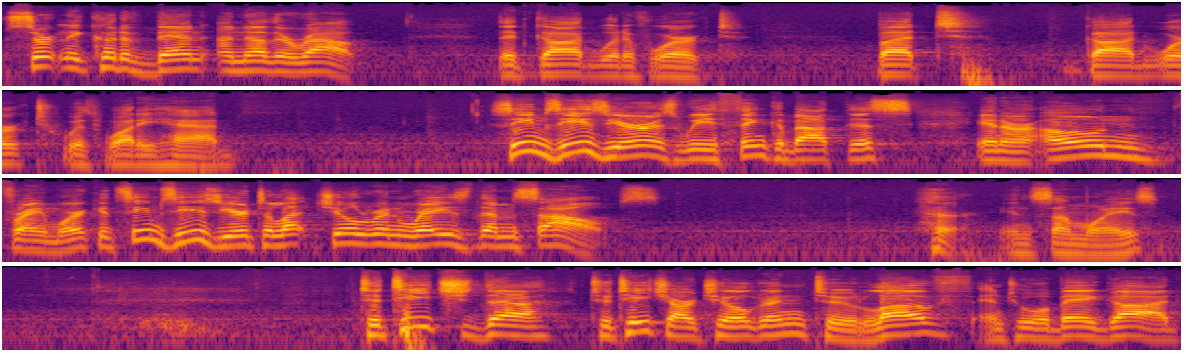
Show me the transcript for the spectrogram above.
certainly could have been another route that God would have worked, but God worked with what he had. Seems easier as we think about this in our own framework, it seems easier to let children raise themselves in some ways. To teach, the, to teach our children to love and to obey God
